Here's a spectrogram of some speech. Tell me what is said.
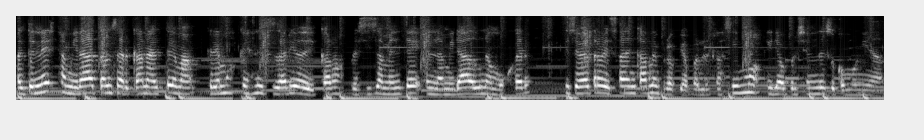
Al tener esta mirada tan cercana al tema, creemos que es necesario dedicarnos precisamente en la mirada de una mujer que se ve atravesada en carne propia por el racismo y la opresión de su comunidad.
